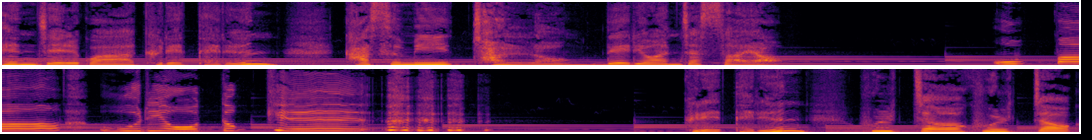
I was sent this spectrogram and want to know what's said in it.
헨젤과 그레텔은 가슴이 철렁 내려앉았어요. 오 빠, 우리 어떡해. 그레텔은 훌쩍훌쩍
